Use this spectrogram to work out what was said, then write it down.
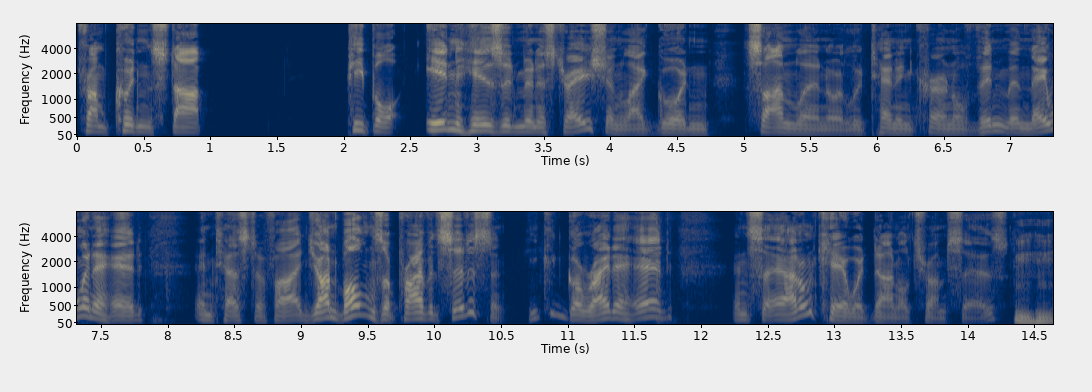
Trump couldn't stop people in his administration like Gordon Sondland or Lieutenant Colonel Vindman. They went ahead and testified. John Bolton's a private citizen. He could go right ahead and say, I don't care what Donald Trump says. hmm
